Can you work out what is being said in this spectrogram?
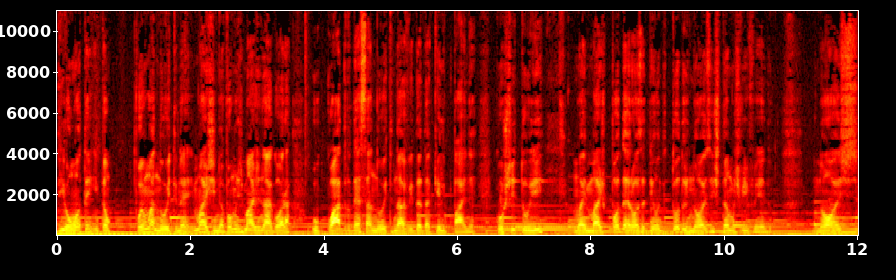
de ontem, então foi uma noite, né? Imagina, vamos imaginar agora o quadro dessa noite na vida daquele pai, né? Constituir uma imagem poderosa de onde todos nós estamos vivendo. Nós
